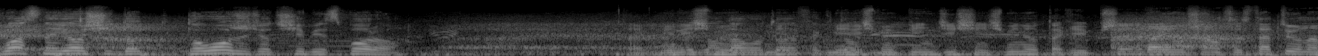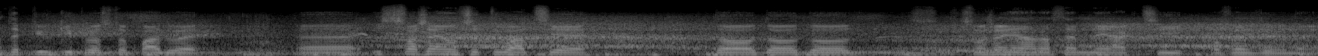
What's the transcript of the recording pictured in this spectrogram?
własnej osi do, dołożyć od siebie sporo. Tak, mieliśmy, wyglądało to efektownie. mieliśmy 50 minut takiej przerwy. Dają szansę, startują na te piłki prostopadłe e, i stwarzają sytuację do, do, do stworzenia następnej akcji ofensywnej.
